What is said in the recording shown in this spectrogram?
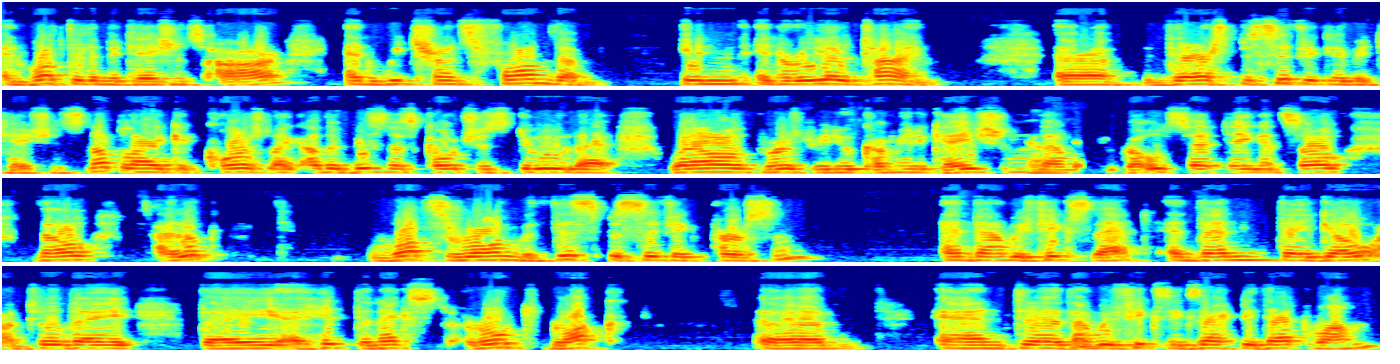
and what the limitations are, and we transform them in in real time. Uh, their specific limitations, not like a course like other business coaches do. That well, first we do communication, yeah. then we do goal setting, and so no, I look what's wrong with this specific person and then we fix that and then they go until they they hit the next roadblock um, and uh, then we fix exactly that one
